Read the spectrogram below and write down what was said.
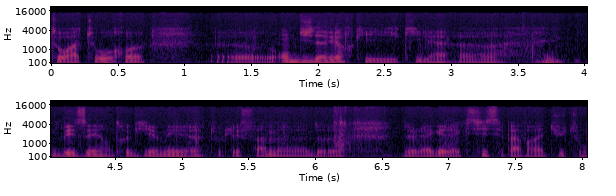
tour à tour, on dit d'ailleurs qu'il a baisé entre guillemets toutes les femmes de, de la galaxie. C'est pas vrai du tout.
